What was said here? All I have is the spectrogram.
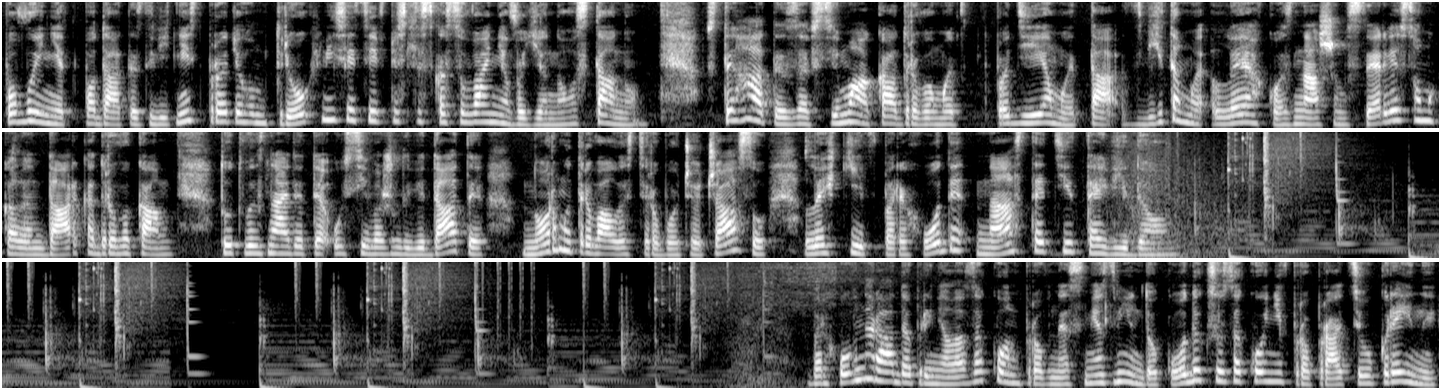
повинні подати звітність протягом трьох місяців після скасування воєнного стану. Встигати за всіма кадровими подіями та звітами легко з нашим сервісом Календар кадровика. Тут ви знайдете усі важливі дати, норми тривалості робочого часу, легкі переходи на статті та відео. Верховна Рада прийняла закон про внесення змін до Кодексу законів про працю України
